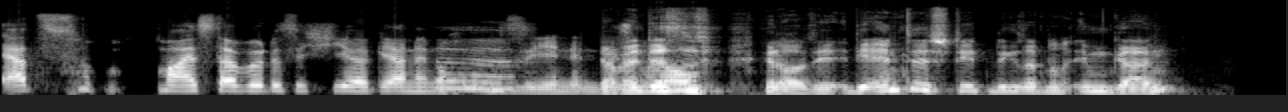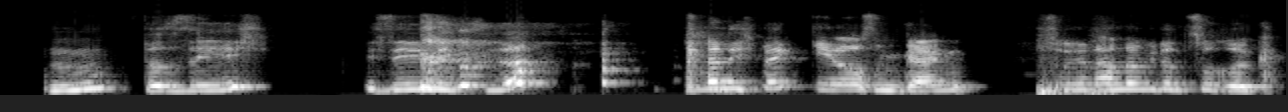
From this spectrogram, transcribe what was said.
Erzmeister würde sich hier gerne noch Äh. umsehen in Ja, diesem wenn Raum. das ist, genau, die, die Ente steht, wie gesagt, noch im Gang. Hm, das sehe ich. Ich sehe nichts, ne? Kann ich weggehen aus dem Gang. Zu den anderen wieder zurück.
